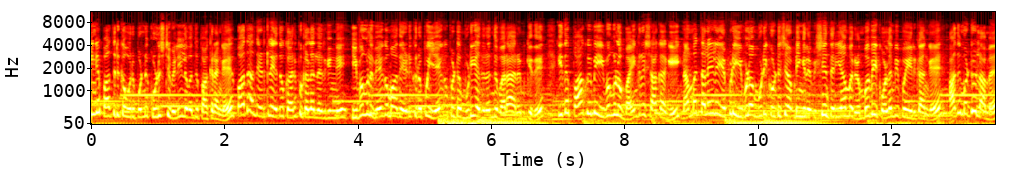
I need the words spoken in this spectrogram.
நீங்க பாத்திருக்க ஒரு பொண்ணு குளிச்சுட்டு வெளியில வந்து பாக்குறாங்க பார்த்தா அந்த இடத்துல ஏதோ கருப்பு கலர்ல இருக்குங்க. இவங்களும் வேகமா அதை எடுக்கிறப்போ ஏகப்பட்ட முடி அதுல இருந்து வர ஆரம்பிக்குது. இதை பார்க்கவே இவங்களும் பயங்கர ஷாக் ஆகி நம்ம தலையில எப்படி இவ்வளவு முடி கொட்டுச்சு அப்படிங்கிற விஷயம் தெரியாம ரொம்பவே குழம்பி போயிருக்காங்க. அது மட்டும் இல்லாம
